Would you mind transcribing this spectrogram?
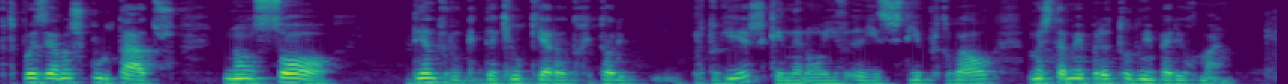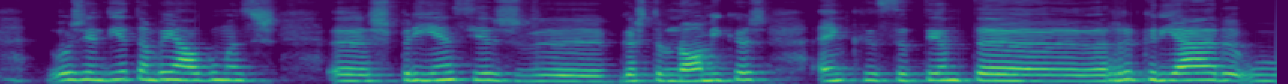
que depois eram exportados não só dentro daquilo que era o território português, que ainda não existia Portugal, mas também para todo o Império Romano. Hoje em dia também há algumas uh, experiências uh, gastronómicas em que se tenta recriar o,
